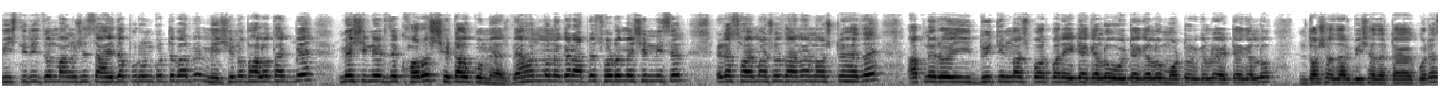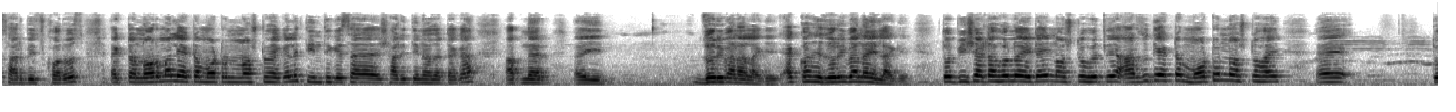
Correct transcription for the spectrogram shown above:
বিশ তিরিশ জন মানুষের চাহিদা পূরণ করতে পারবে, মেশিনও ভালো থাকবে, মেশিনের যে খরচ সেটাও কমে আসবে। এখন মনে করেন আপনি ছোট মেশিন নিছেন, এটা ছয় মাসও যায় না, নষ্ট হয়ে যায়, আপনার ওই দুই তিন মাস পর পর এইটা গেল, ওইটা গেল, মোটর গেল, এটা গেল, দশ হাজার, বিশ হাজার টাকা করে সার্ভিস খরচ। একটা নর্মালি একটা মোটর নষ্ট হয়ে গেলে তিন থেকে সাড়ে তিন হাজার টাকা আপনার এই জরিমানা লাগে, এক কথায় জরিমানাই লাগে। তো বিষয়টা হলো এটাই, নষ্ট হতে আর যদি একটা মটন নষ্ট হয় তো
